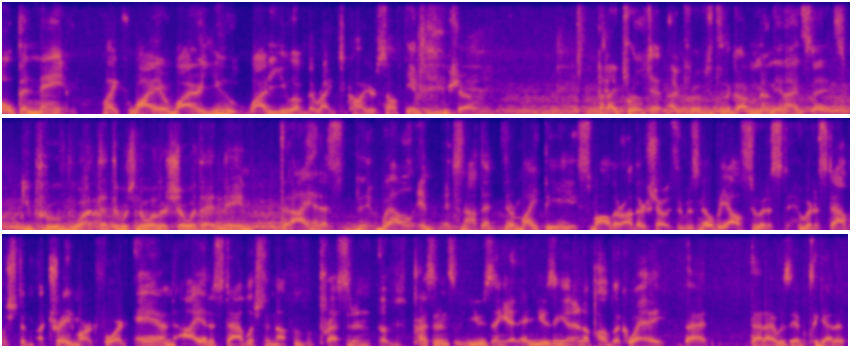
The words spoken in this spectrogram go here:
open name. Like why why are you why do you have the right to call yourself the interview show? But I proved it. I proved it to the government of the United States. You proved what? That there was no other show with that name? That I had a well. It, it's not that there might be smaller other shows. There was nobody else who had who had established a, a, trademark for it, and I had established enough of a precedent of precedence of using it and using it in a public way that that I was able to get it.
